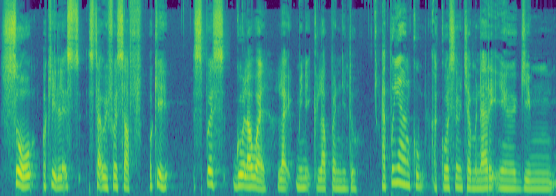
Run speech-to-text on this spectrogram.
So, okay, let's start with first half. Okay, Spurs goal awal, like minit ke-8 macam tu. Apa yang aku aku rasa macam menariknya game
